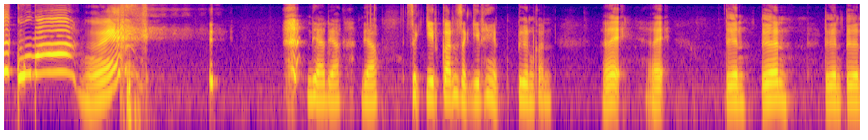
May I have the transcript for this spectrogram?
คือกูบอ เฮ้ย เดี๋ยวเดี๋ยวเดี๋ยวสกิดก่อนสกิดให้ตื่นก่อน เฮ้ยเฮ้ยตื่นตื่นตื่นตื่น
